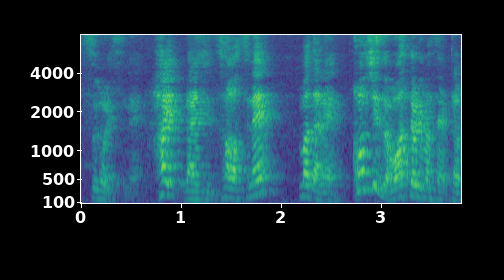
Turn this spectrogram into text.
すごいですね。はい来シーズンそうですねまだね今シーズン終わっておりません。今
